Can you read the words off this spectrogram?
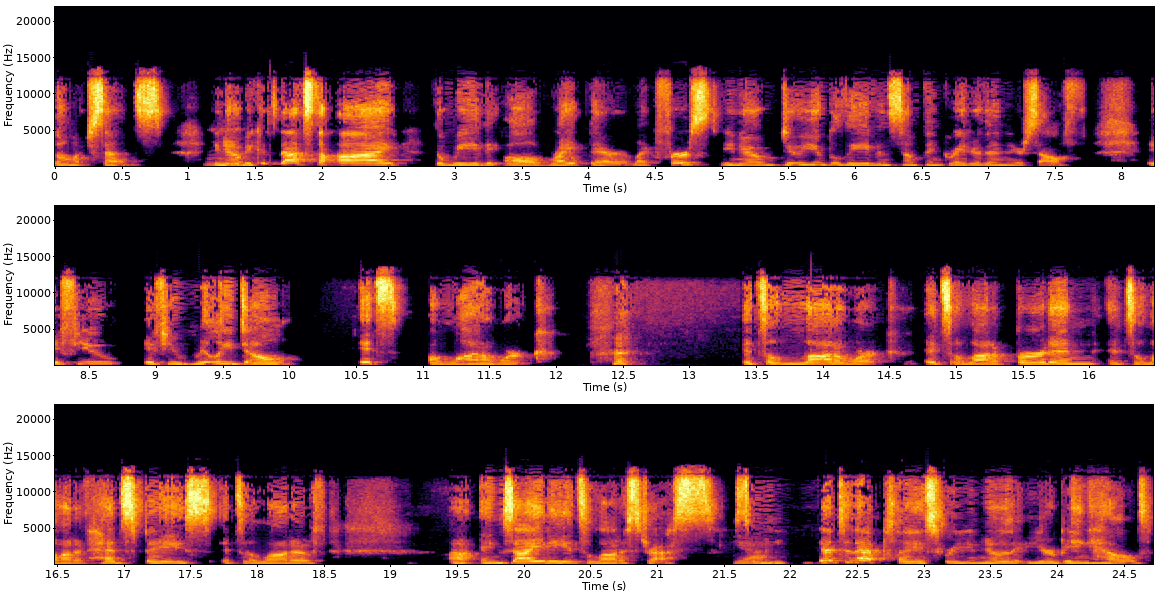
so much sense you know Mhm. because that's the i the we the all right there. Like first you know do you believe in something greater than yourself? If you if you really don't it's a lot of work. It's a lot of work. It's a lot of burden. It's a lot of headspace. It's a lot of uh, anxiety. It's a lot of stress. So when you get to that place where you know that you're being held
